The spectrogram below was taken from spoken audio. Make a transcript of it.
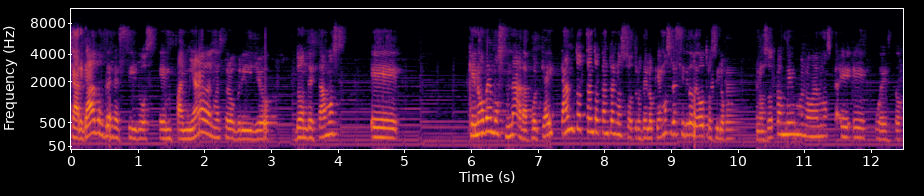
cargados de residuos, empañada nuestro brillo, donde estamos eh, que no vemos nada, porque hay tanto, tanto, tanto en nosotros de lo que hemos recibido de otros y lo que nosotros mismos nos hemos eh, puesto,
